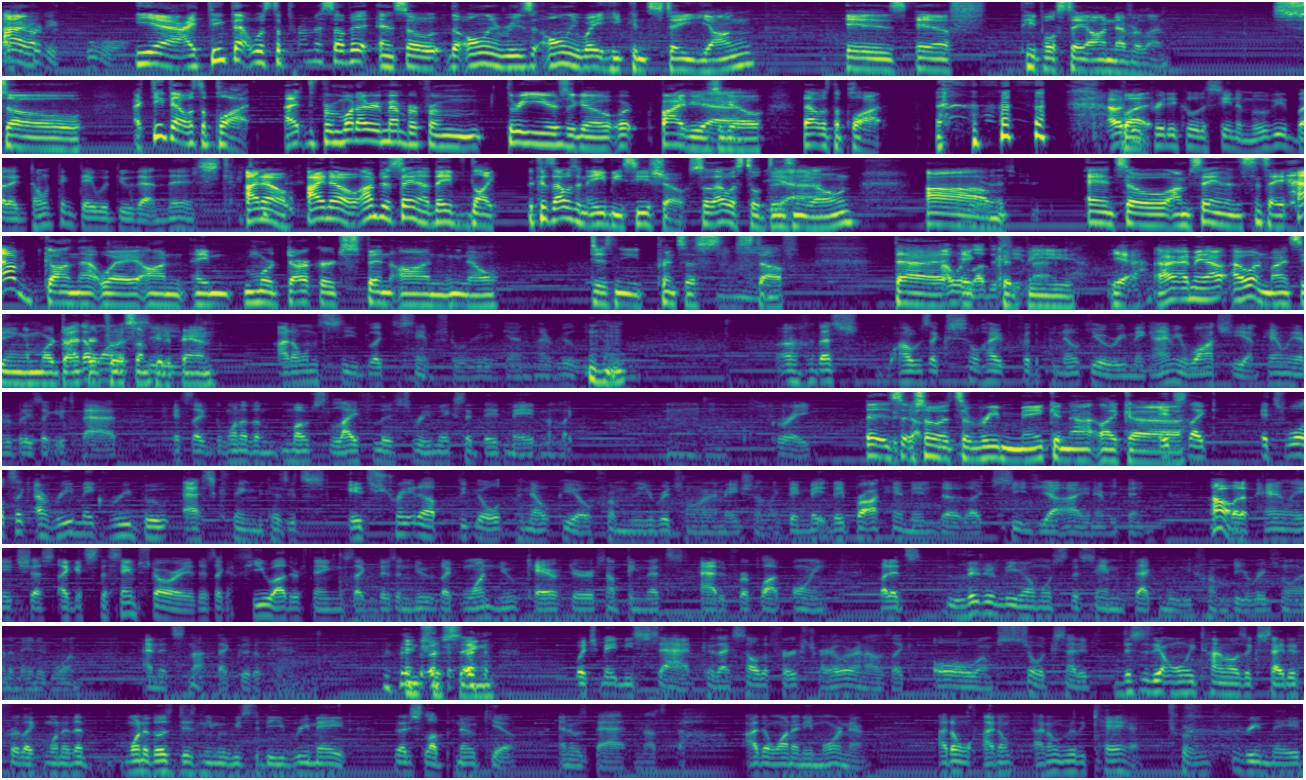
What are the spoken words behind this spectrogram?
I That's pretty cool. Yeah, I think that was the premise of it and so the only reason only way he can stay young is if people stay on Neverland. So I think that was the plot. I, from what I remember from three years ago or five years Yeah. ago, that was the plot. That would But- be pretty cool to see in a movie, but I don't think they would do that in this. I know, I know. I'm just saying that they've like because that was an ABC show, so that was still Disney Yeah. owned. Yeah, Um, true. And so I'm saying that since they have gone that way on a more darker spin on you know Disney princess Mhm. stuff, that it could see that. be. Yeah, I, I mean, I, I wouldn't mind seeing a more darker twist on Peter Pan. I don't want to see like the same story again. I really Mhm. don't. Uh, that's I was like so hyped for the Pinocchio remake. I haven't watched it. Apparently, everybody's like it's bad. It's like one of the most lifeless remakes that they've made, and I'm like, mm, great. It's, so it's a remake and not like a. it's like it's well, it's like a remake reboot esque thing because it's it's straight up the old Pinocchio from the original animation. Like they made they brought him into like CGI and everything. Um, oh, But apparently it's just like it's the same story. There's like a few other things. Like there's a new like one new character or something that's added for a plot point. But it's literally almost the same exact movie from the original animated one, and it's not that good apparently. interesting. Which made me sad because I saw the first trailer and I was like, "Oh, I'm so excited!" This is the only time I was excited for like one of the one of those Disney movies to be remade. I just love Pinocchio, and it was bad, and I was like, oh, "I don't want any more now. I don't, I don't, I don't really care for remade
